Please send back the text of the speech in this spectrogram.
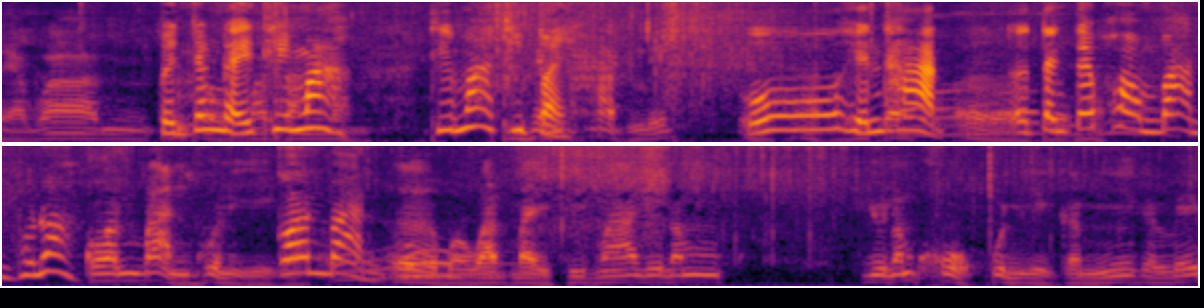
บบว่า เป็นจังไดที่มาที่มาที่ไปเห็นธาตุเหล็กโอ้ เห็นถาดเออเออแต่งแต่พร้อมบ้านพุ่นเนาะก้อนบ้านพุ่นอีกก้อนบ้าน เออบอกวัดใบสีมาอยู่น้ำอยู่น้ำโคกพุ่นอีกก็มีก็เลย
